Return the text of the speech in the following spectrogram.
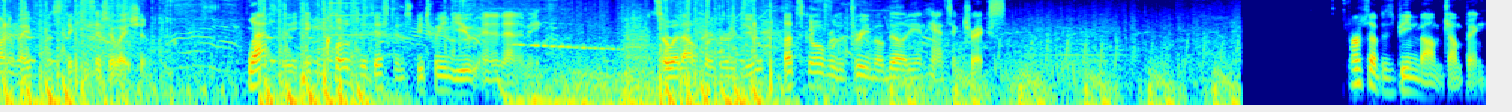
run away from a sticky situation. Lastly, it can close the distance between you and an enemy. So without further ado, let's go over the three mobility enhancing tricks. First up is bean bomb jumping.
